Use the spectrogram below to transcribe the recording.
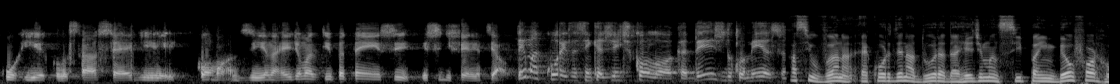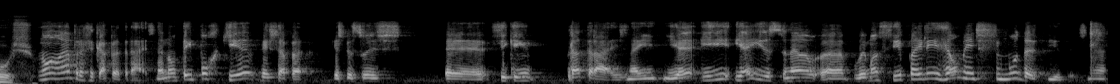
currículo, só segue comandos. E na rede Emancipa tem esse, esse diferencial. Tem uma coisa assim que a gente coloca desde o começo. A Silvana é coordenadora da rede Emancipa em Belfort Roxo. Não é para ficar para trás, né? Não tem por que deixar pra, que as pessoas é, fiquem para trás, né? E, e, é, e, e, é, isso, né? O Emancipa ele realmente muda vidas, né?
